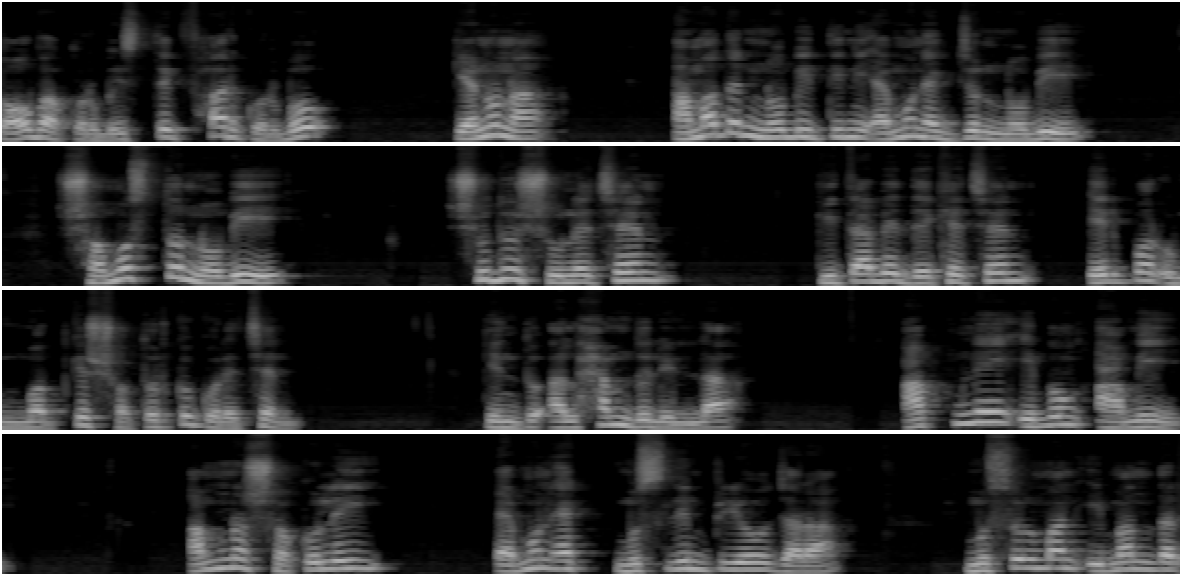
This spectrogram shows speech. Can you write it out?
তওবা করব ইস্তেকফার করব। কেননা আমাদের নবী তিনি এমন একজন নবী, সমস্ত নবী শুধু শুনেছেন, কিতাবে দেখেছেন এরপর উম্মতকে সতর্ক করেছেন। কিন্তু আলহামদুলিল্লাহ, আপনি এবং আমি, আমরা সকলেই এমন এক মুসলিম প্রিয় যারা মুসলমান ইমানদার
